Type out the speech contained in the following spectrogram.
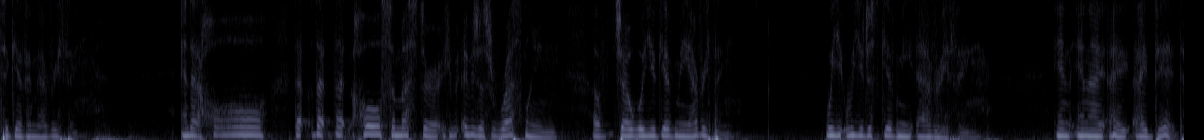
to give him everything. And that whole that that that whole semester, he, he was just wrestling of Joe, will you give me everything? Will you, will you just give me everything? And and I, I, I did.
